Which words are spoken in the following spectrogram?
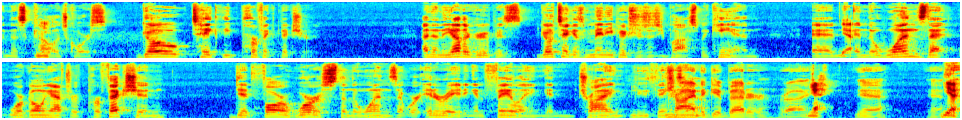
in this Mm-hmm. college course. Go take the perfect picture, and then the other group is go take as many pictures as you possibly can, and Yeah. and the ones that were going after perfection did far worse than the ones that were iterating and failing and trying new things. Trying to get better. Right. Yeah. Yeah. Yeah. Yeah,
